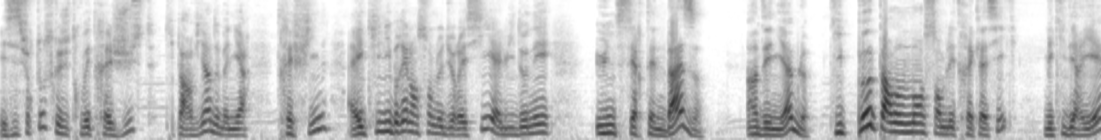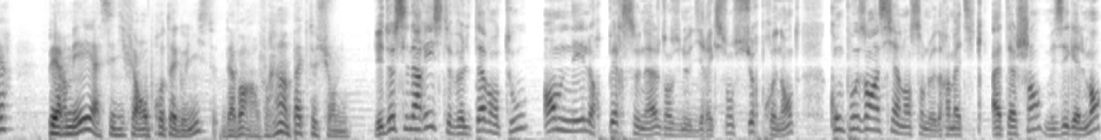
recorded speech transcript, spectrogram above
et c'est surtout ce que j'ai trouvé très juste, qui parvient de manière très fine à équilibrer l'ensemble du récit et à lui donner une certaine base, indéniable, qui peut par moments sembler très classique, mais qui derrière permet à ces différents protagonistes d'avoir un vrai impact sur nous. Les deux scénaristes veulent avant tout emmener leurs personnages dans une direction surprenante, composant ainsi un ensemble dramatique attachant, mais également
